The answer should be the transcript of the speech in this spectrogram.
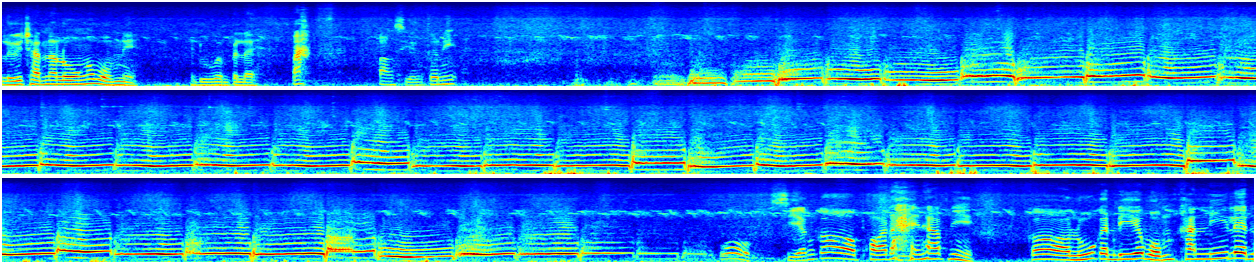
หรือชันนรงค์ครับผมนี่ ไปดูกันไปเลยไปะฟังเสียงตัวนี้ โอ้ เสียงก็พอได้นะครับนี่ ก็รู้กันดีครับผม คันนี้เล่น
